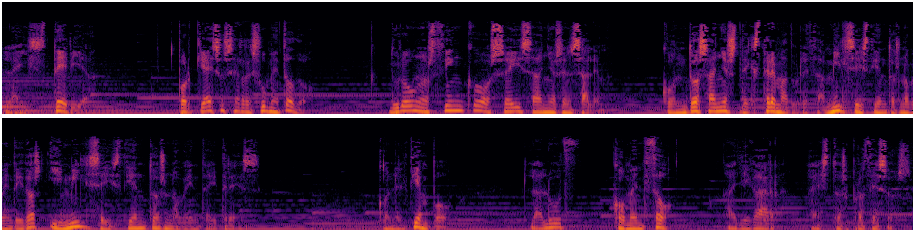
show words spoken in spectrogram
La histeria, porque a eso se resume todo duró unos cinco o seis años en Salem, con dos años de extrema dureza, 1692 y 1693. Con el tiempo, la luz comenzó a llegar a estos procesos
